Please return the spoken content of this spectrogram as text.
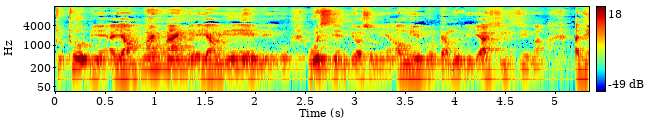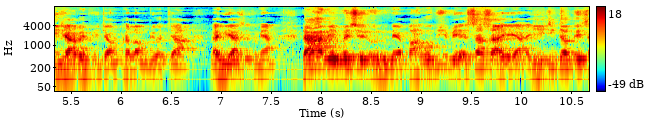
ထို့ထို့ပြင်အယောင်မှိုင်းမှိုင်းတွေအယောင်ရင်းရင်တွေကိုဝစ်စင်ပြောဆိုရင်အောင်မြင်တိုးတက်မှုတွေရရှိစေမှာအတိအကျပဲဖြစ်ကြောင်းထပ်လောင်းပြောကြားလိုက်ပါရစေခင်ဗျဒါအပြင်မိတ်ဆွေတို့အနေနဲ့ဘာကိုဖြစ်ဖြစ်အဆက်ဆက်ရရအရေးကြီးသောကိစ္စ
